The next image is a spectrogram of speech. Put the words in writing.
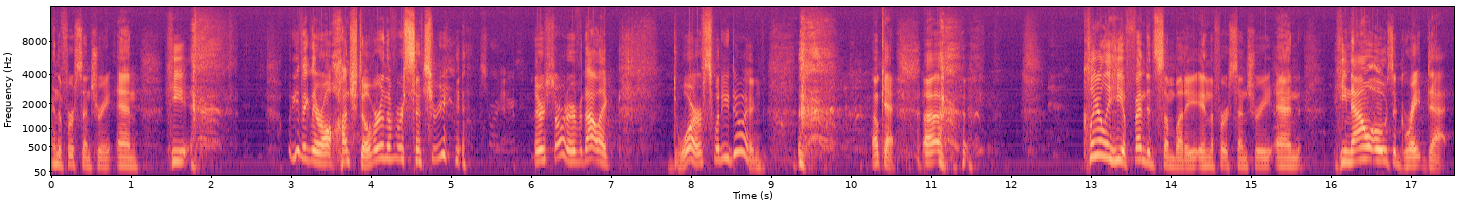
in the first century, and he. what do you think they were all hunched over in the first century? They're shorter, but not like dwarfs. What are you doing? okay. Uh, clearly, he offended somebody in the first century, and he now owes a great debt.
